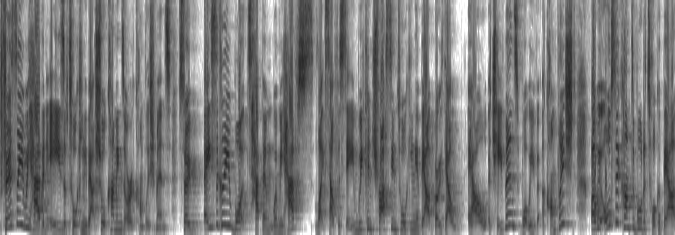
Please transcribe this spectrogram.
Firstly, we have an ease of talking about shortcomings or accomplishments. So basically, what's happened when we have like self esteem, we can trust in talking about both our, our achievements, what we've accomplished, but we're also comfortable to talk about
